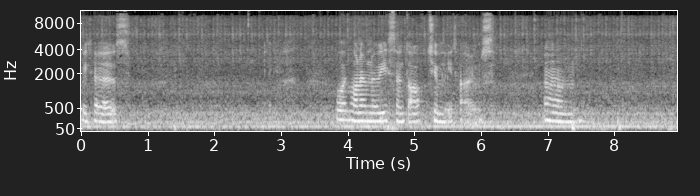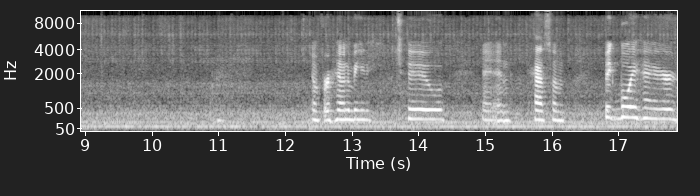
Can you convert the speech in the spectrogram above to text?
Because I wouldn't want him to be sent off too many times. Um, and for him to be two and have some big boy hair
